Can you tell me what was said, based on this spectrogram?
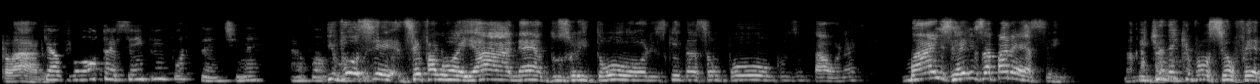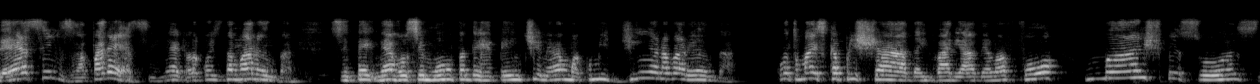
claro. Que a volta é sempre importante, né? E você, você falou aí, ah, né, dos leitores, que ainda são poucos e tal, né? Mas eles aparecem. Na medida em que você oferece, eles aparecem, né? Aquela coisa da varanda. Você tem, né? Você monta de repente, né? Uma comidinha na varanda. Quanto mais caprichada e variada ela for, mais pessoas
